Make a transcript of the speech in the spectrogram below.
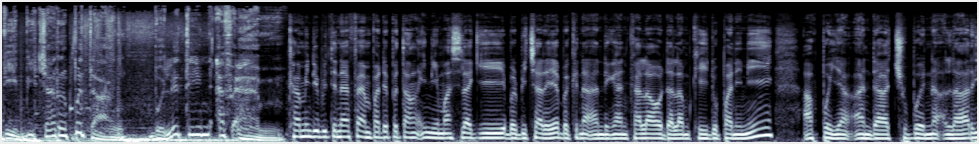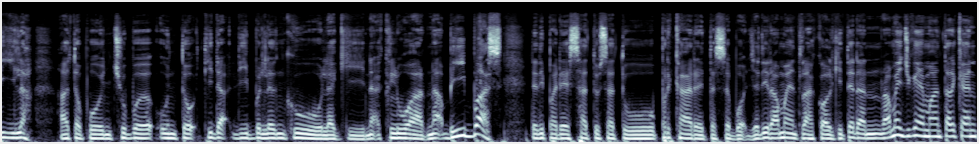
di Bicara Petang, Bulletin FM. Kami di Bulletin FM pada petang ini masih lagi berbicara ya berkenaan dengan kalau dalam kehidupan ini apa yang anda cuba nak lari lah ataupun cuba untuk tidak dibelenggu lagi nak keluar nak bebas daripada satu-satu perkara tersebut. Jadi ramai yang telah call kita dan ramai juga yang menghantarkan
